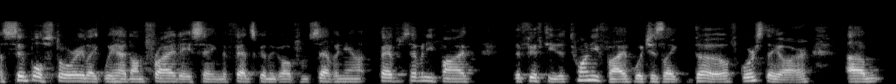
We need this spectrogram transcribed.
a, simple story like we had on Friday saying the Fed's going to go from 70, 75 to 50 to 25, which is like, duh, of course they are. Um,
